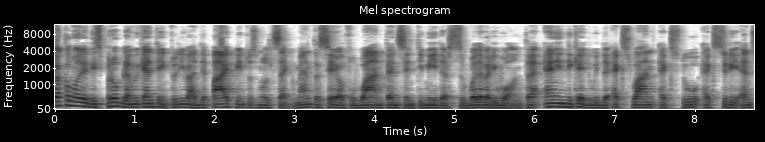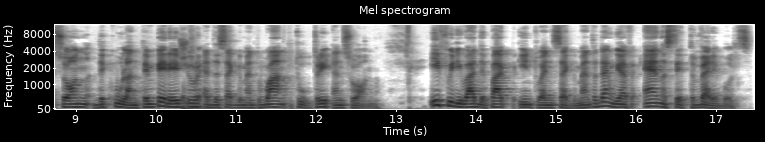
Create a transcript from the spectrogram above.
To accommodate this problem, we can think to divide the pipe into small segments, say of 1, 10 centimeters, whatever you want, and indicate with the x1, x2, x3 and so on the coolant temperature at the segment 1, 2, 3 and so on. If we divide the pipe into n segments, then we have n state variables.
